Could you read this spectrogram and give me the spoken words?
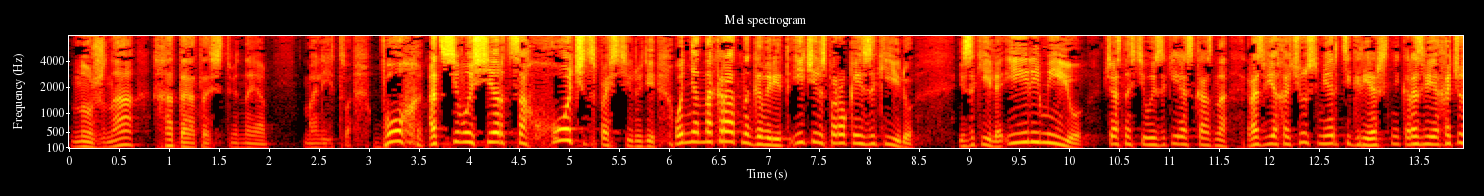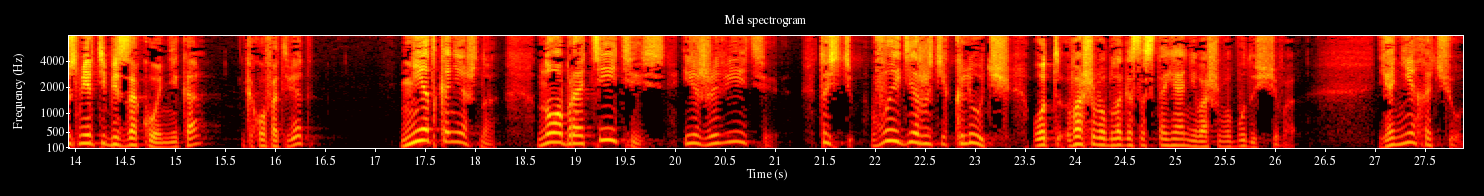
нужна ходатайственная молитва. Бог от всего сердца хочет спасти людей. Он неоднократно говорит и через пророка Иезекиилю – Иезекииля и Иеремию. В частности, у Иезекииля сказано, разве я хочу смерти грешника? Разве я хочу смерти беззаконника? Каков ответ? Нет, конечно. Но обратитесь и живите. То есть вы держите ключ от вашего благосостояния, вашего будущего. Я не хочу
